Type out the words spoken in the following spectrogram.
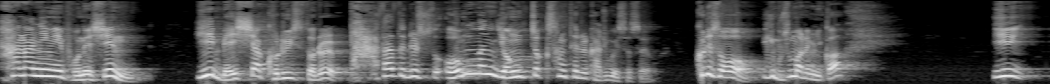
하나님이 보내신 이 메시아 그리스도를 받아들일 수 없는 영적 상태를 가지고 있었어요. 그래서 이게 무슨 말입니까? 이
